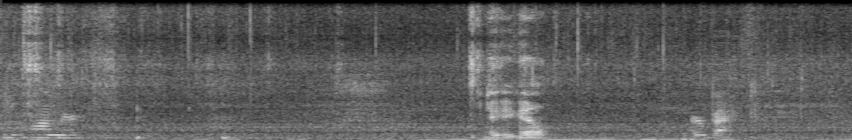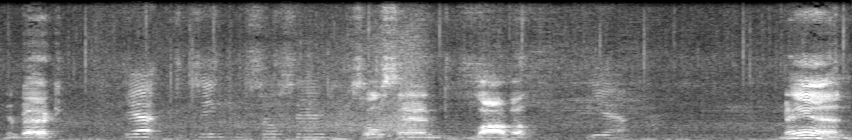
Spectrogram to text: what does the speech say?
Take longer. There you go. We're back. You're back. Yeah, see? Still sand. Soul sand, lava. Yeah. Man.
